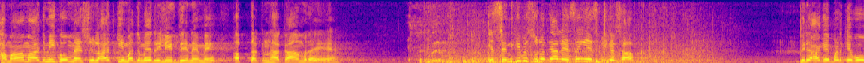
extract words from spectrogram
हम आम आदमी को महसूलात की मद में रिलीफ देने में अब तक नाकाम रहे हैं। ये सिंध की भी सूरत हाल ऐसा ही है स्पीकर साहब। फिर आगे बढ़ के वो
